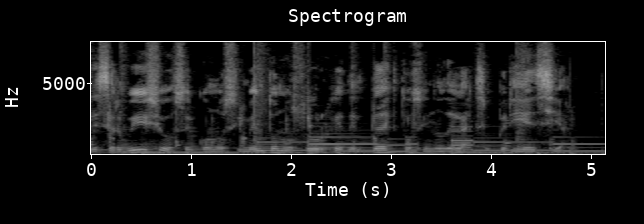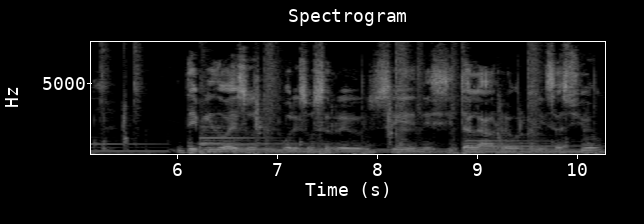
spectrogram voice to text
de servicios. El conocimiento no surge del texto, sino de la experiencia. Debido a eso, por eso se, necesita la reorganización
